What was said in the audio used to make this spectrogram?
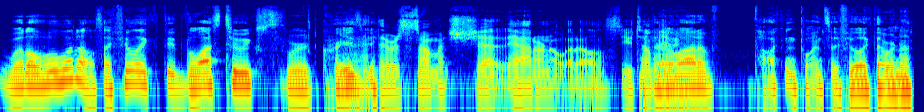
what, el- what else? I feel like dude, the last two weeks were crazy. There was so much shit. Yeah, I don't know what else. You tell There me. are a lot of talking points I feel like that we're not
